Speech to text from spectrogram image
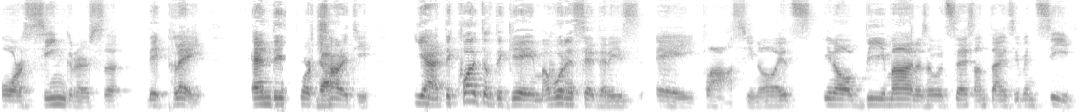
or singers uh, they play, and it's for yeah. charity. Yeah, the quality of the game, I wouldn't say there is A plus. You know, it's you know B minus. I would say sometimes even C.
